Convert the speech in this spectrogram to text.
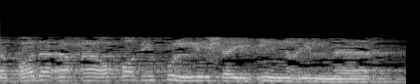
وأن الله قد أحاط بكل شيء علما.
